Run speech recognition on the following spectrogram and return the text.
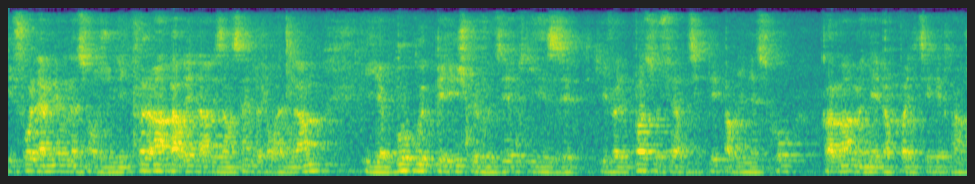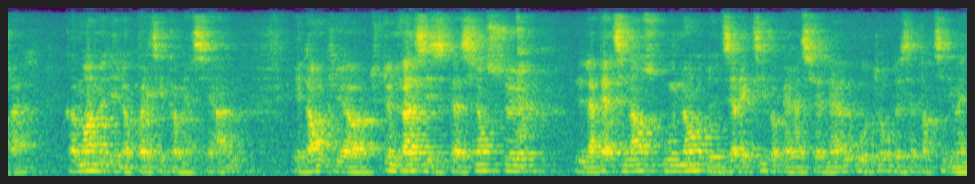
il faut l'amener aux Nations Unies, il faudra en parler dans les enceintes de droits de l'homme. Il y a beaucoup de pays, je peux vous dire, qui hésitent, qui ne veulent pas se faire dicter par l'UNESCO comment mener leur politique étrangère, comment mener leur politique commerciale. Et donc, il y a toute une vaste hésitation sur la pertinence ou non de directives opérationnelles autour de cette partie du 21.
